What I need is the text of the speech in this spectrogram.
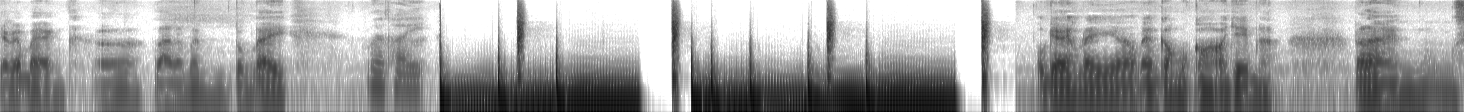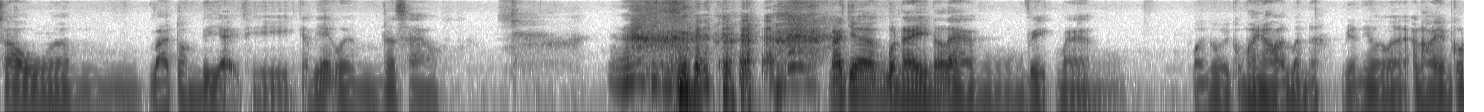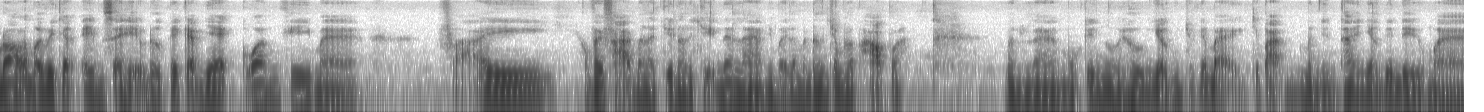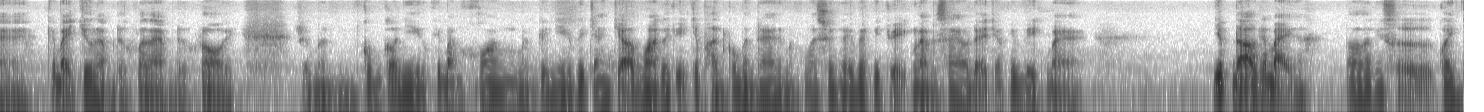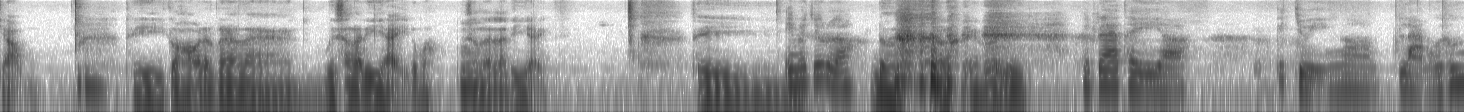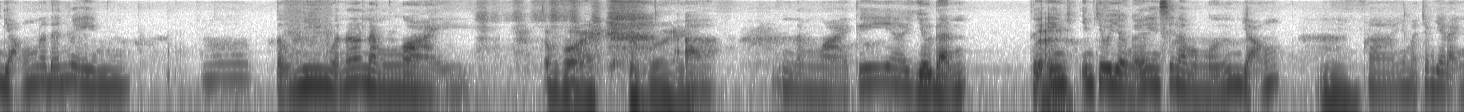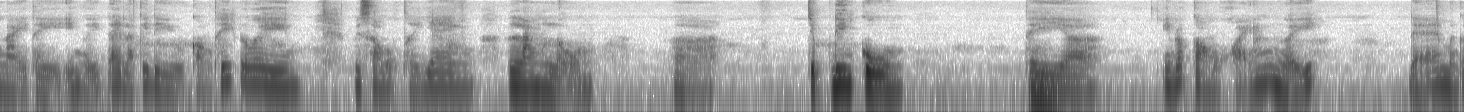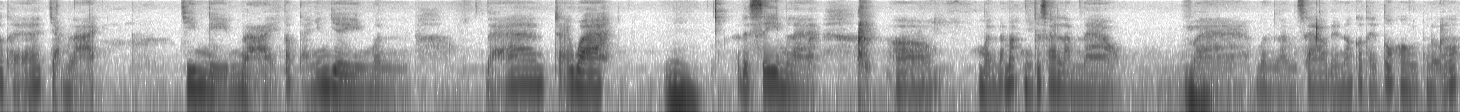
chào các bạn. Ờ, lại là mình Tuấn đây. Và Thụy. Ok hôm nay ờ, nay anh có một câu hỏi cho em nè. Đó là sau vài tuần đi dạy thì cảm giác của em ra sao? Nói chứ bữa nay nó là việc mà mọi người cũng hay hỏi mình á, Vì anh nhớ là anh hỏi em câu đó là bởi vì chắc em sẽ hiểu được cái cảm giác của anh khi mà phải, không phải phải mà là chuyện đó là chuyện nên làm. Nhưng mà ý là mình đứng trong lớp học á, mình là một cái người hướng dẫn cho các bạn chụp ảnh. Mình nhìn thấy những cái điều mà các bạn chưa làm được và làm được rồi. Rồi mình cũng có nhiều cái băn khoăn, mình có nhiều cái trăn trở ngoài cái chuyện chụp hình của mình ra thì mình cũng phải suy nghĩ về cái chuyện làm sao để cho cái việc mà giúp đỡ các bạn đó là cái sự quan trọng. Thì câu hỏi đặt ra là vì sao lại đi dạy đúng không? Vì sao Ừ. lại là đi dạy? Thì Em nói trước được không? được. Ờ, em nói gì Thực ra thì à, cái chuyện à, làm người hướng dẫn nó đến với em nó tự nhiên và nó nằm ngoài nằm ngoài nằm ngoài. À, nằm ngoài cái à, dự định thì À. em em chưa giờ nghĩ là em sẽ là một người hướng dẫn ừ. à, nhưng mà trong giai đoạn này thì em nghĩ đây là cái điều cần thiết đối với em vì sau một thời gian lăn lộn à, chụp điên cuồng thì à, em rất cần một khoảng nghỉ để mình có thể chậm lại chiêm nghiệm lại tất cả những gì mình đã trải qua Ừ. để xem là ờ, mình đã mắc những cái sai lầm nào và mình làm sao để nó có thể tốt hơn được nữa.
